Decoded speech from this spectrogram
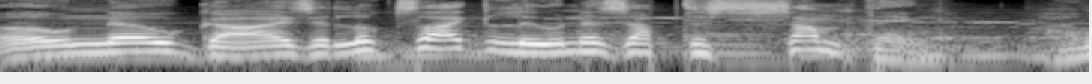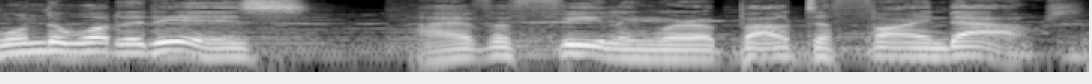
Oh no, guys, it looks like Luna's up to something. I wonder what it is. I have a feeling we're about to find out.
